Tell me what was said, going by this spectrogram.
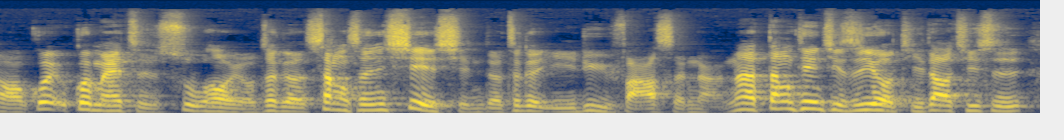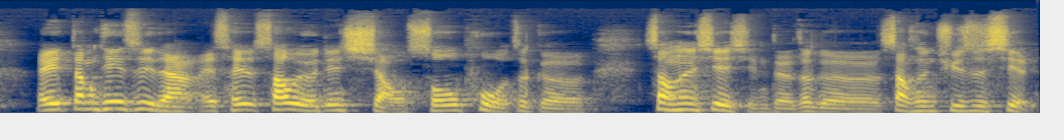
哦柜柜买指数哦有这个上升楔形的这个疑虑发生啊。那当天其实也有提到，其实哎当天虽然哎才稍微有点小收破这个上升楔形的这个上升趋势线。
